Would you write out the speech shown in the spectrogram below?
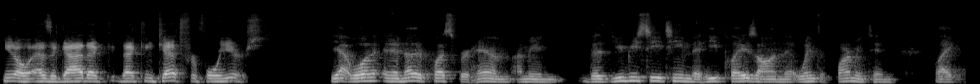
you know, as a guy that that can catch for 4 years. Yeah, well, and another plus for him, I mean, the UBC team that he plays on that went to Farmington, like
